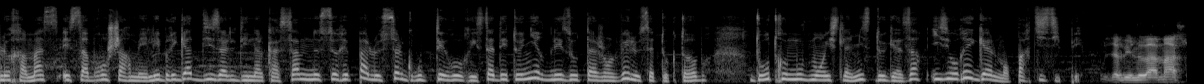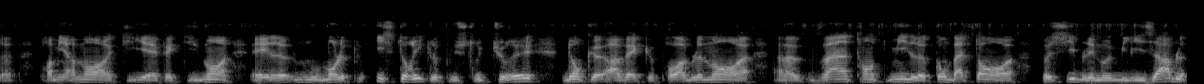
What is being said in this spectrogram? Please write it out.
Le Hamas et sa branche armée, les brigades d'Isaldin al-Qassam, ne seraient pas le seul groupe terroriste à détenir les otages enlevés le 7 octobre. D'autres mouvements islamistes de Gaza y auraient également participé. Vous avez le Hamas premièrement, qui effectivement est le mouvement le plus historique, le plus structuré, donc avec probablement 20, 30 000 combattants possibles et mobilisables.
